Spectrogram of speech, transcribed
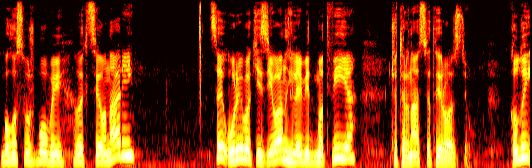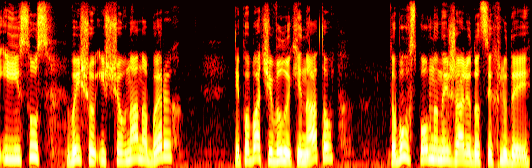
богослужбовий лекціонарій. Це уривок із Євангелія від Матвія, 14 розділ. Коли Ісус вийшов із човна на берег і побачив великий натовп, то був сповнений жалю до цих людей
